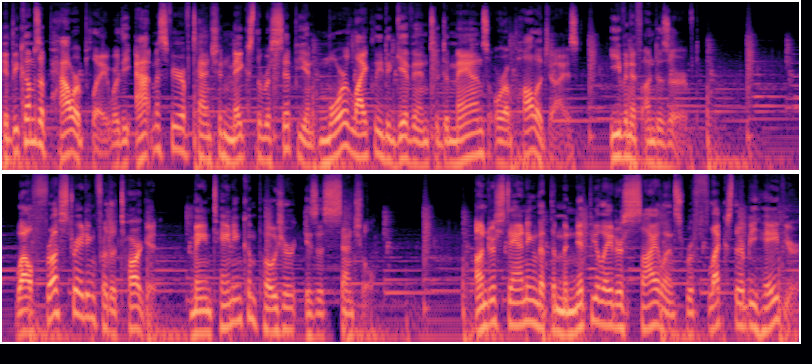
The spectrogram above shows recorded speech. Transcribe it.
It becomes a power play where the atmosphere of tension makes the recipient more likely to give in to demands or apologize, even if undeserved. While frustrating for the target, maintaining composure is essential. Understanding that the manipulator's silence reflects their behavior,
